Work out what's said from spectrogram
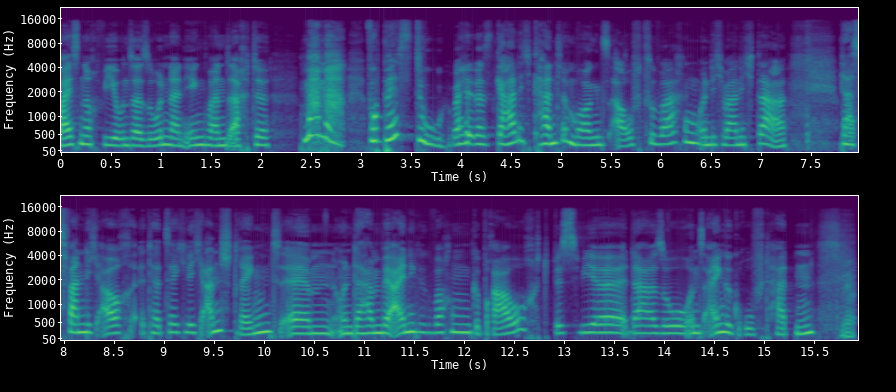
weiß noch, wie unser Sohn dann irgendwann sagte, Mama, wo bist du? Weil er das gar nicht kannte, morgens aufzuwachen und ich war nicht da. Das fand ich auch tatsächlich anstrengend ähm, und da haben wir einige Wochen gebraucht, bis wir da so uns eingegruft hatten. Ja.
